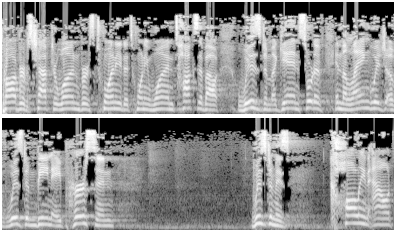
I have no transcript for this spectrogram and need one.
Proverbs chapter 1 verse 20 to 21 talks about wisdom again, sort of in the language of wisdom being a person. Wisdom is calling out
